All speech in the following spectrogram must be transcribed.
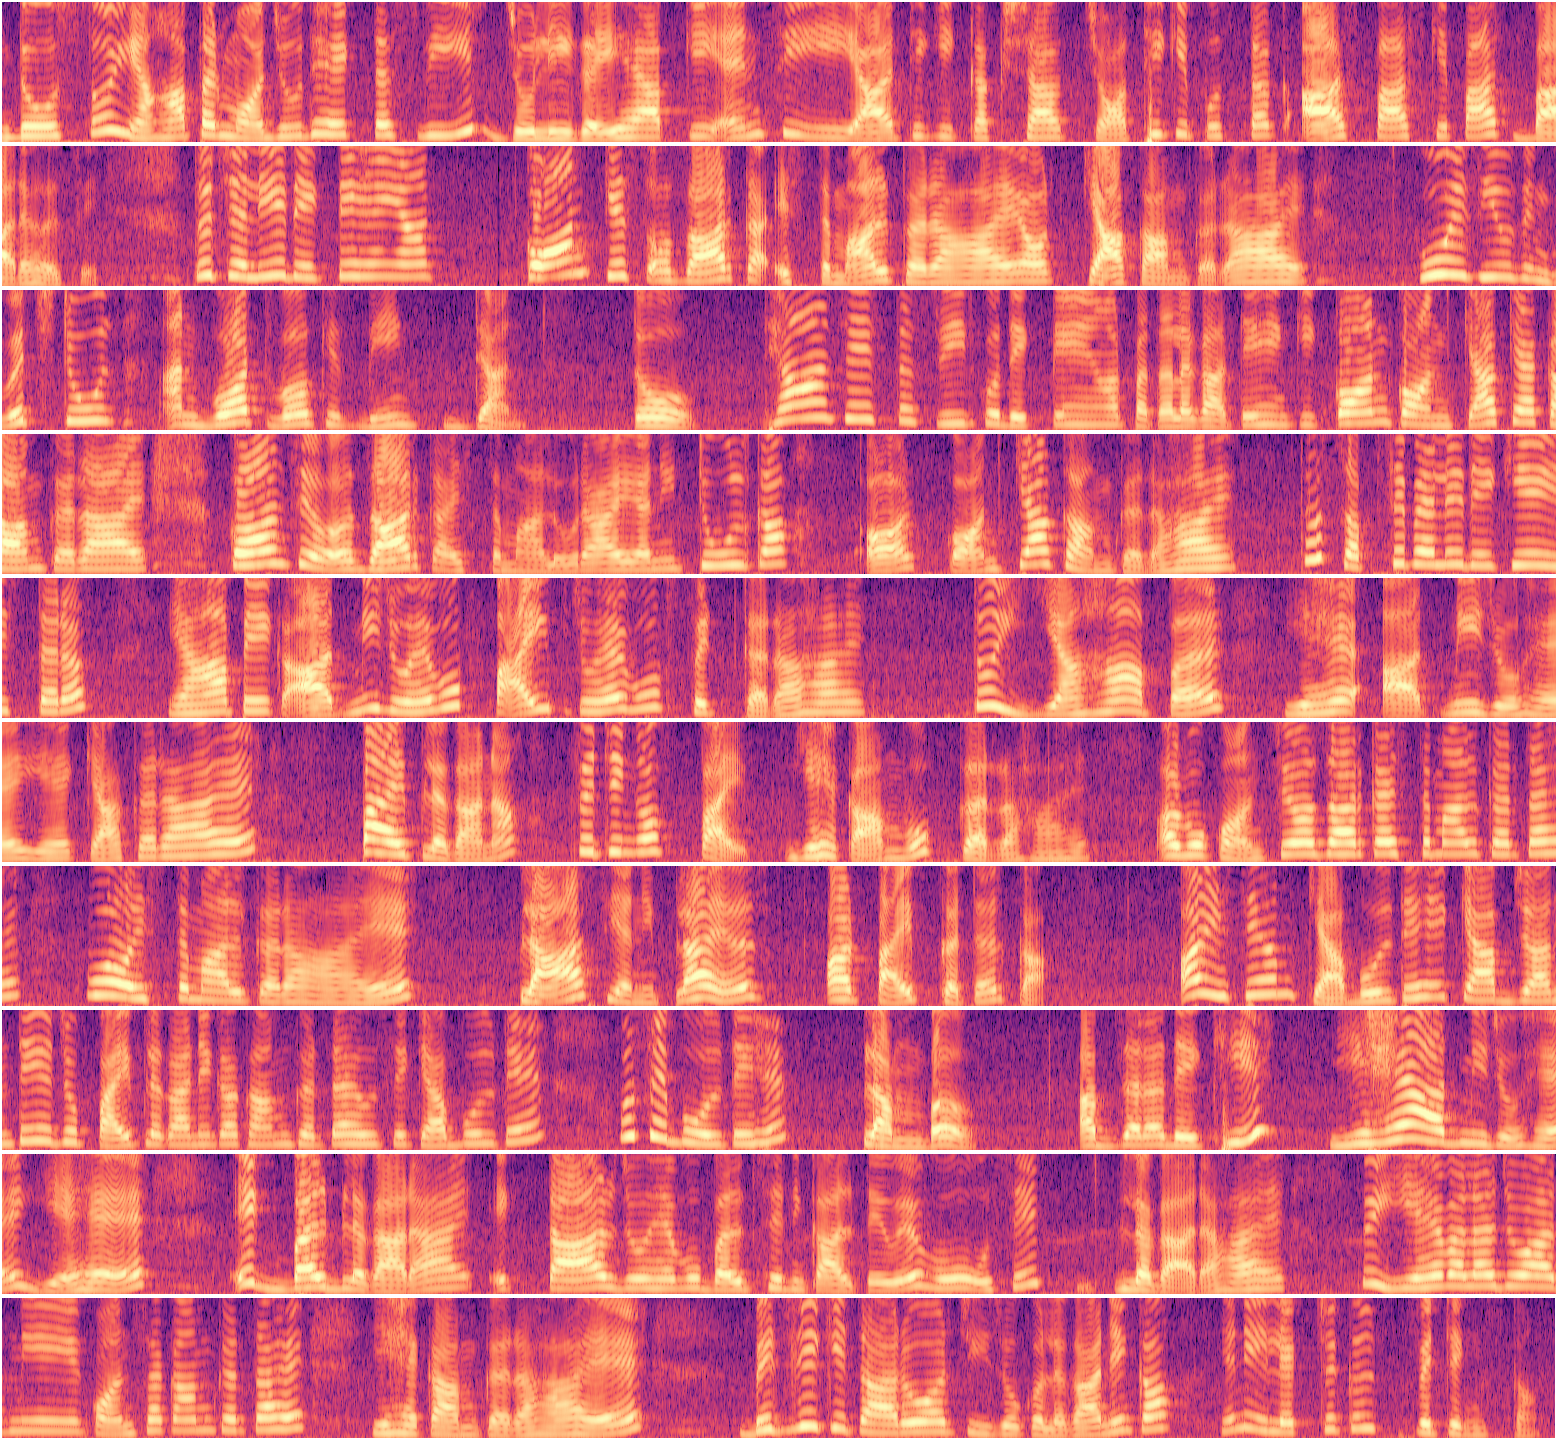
दोस्तों, यहाँ पर मौजूद है एक तस्वीर जो ली गई है आपकी एनसीईआरटी की कक्षा चौथी की पुस्तक आसपास के पाठ बारह से। तो चलिए देखते हैं यहाँ कौन किस औज़ार का इस्तेमाल कर रहा है और क्या काम कर रहा है। Who is using which tool and what work is being done तो ध्यान से इस तस्वीर को देखते हैं और पता लगाते हैं कि कौन कौन क्या क्या काम कर रहा है, कौन से औज़ार का इस्तेमाल हो रहा है, यानी टूल का, और कौन क्या काम कर रहा है। तो सबसे पहले देखिए इस तरफ़, यहाँ पे एक आदमी जो है वो पाइप जो है वो फिट कर रहा है। तो यहाँ पर यह आदमी जो है, यह क्या कर रहा है? पाइप लगाना फिटिंग ऑफ़ पाइप यह काम वो कर रहा है। और वो कौन से औज़ार का इस्तेमाल करता है? वो इस्तेमाल कर रहा है प्लास यानी प्लायर्स और पाइप कटर का। और इसे हम क्या बोलते हैं? क्या आप जानते हैं जो पाइप लगाने का काम करता है, उसे क्या बोलते हैं? उसे बोलते हैं प्लम्बर अब ज़रा देखिए, यह आदमी जो है, यह एक बल्ब लगा रहा है। एक तार जो है, वो बल्ब से निकालते हुए वो उसे लगा रहा है। तो यह वाला जो आदमी है, ये कौन सा काम करता है? यह काम कर रहा है बिजली की तारों और चीज़ों को लगाने का, यानी इलेक्ट्रिकल फिटिंग्स का।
